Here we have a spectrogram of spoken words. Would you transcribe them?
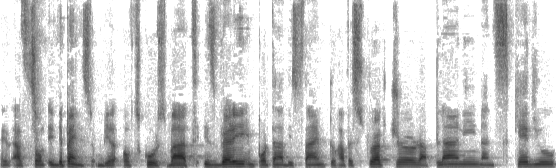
It, some, it depends, of course, but it's very important at this time to have a structure, a planning, and schedule.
